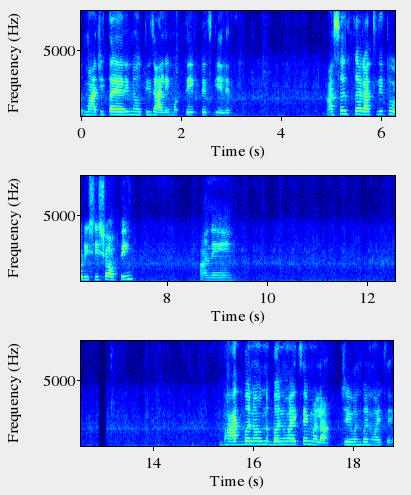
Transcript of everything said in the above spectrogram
तर माझी तयारी नव्हती झाली मग ते एकटेच गेलेत. असंच घरातली थोडीशी शॉपिंग आणि भात बनव बनवायचंय मला जेवण बनवायचंय.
